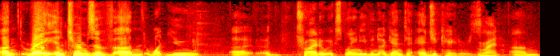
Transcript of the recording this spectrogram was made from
Um, Ray, in terms of um, what you uh, try to explain, even again to educators, Right. Um,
